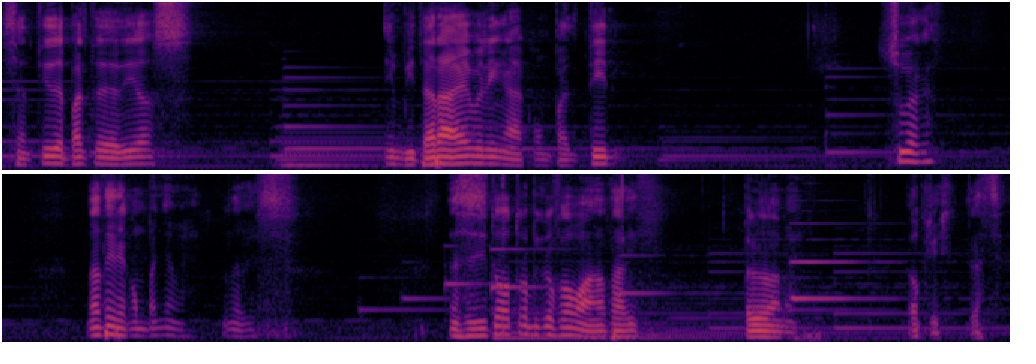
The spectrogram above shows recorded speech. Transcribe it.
sentí de parte de Dios invitar a Evelyn a compartir. Sube acá. Natalie, acompáñame una vez. Necesito otro micrófono Natalie. Perdóname. Ok, gracias.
